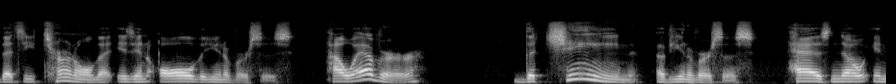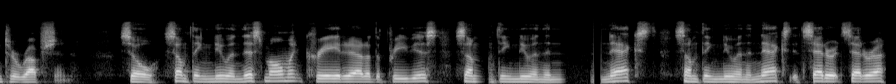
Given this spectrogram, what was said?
that's eternal that is in all the universes. However, the chain of universes has no interruption. So something new in this moment created out of the previous, something new in the next, something new in the next, etc., etc.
